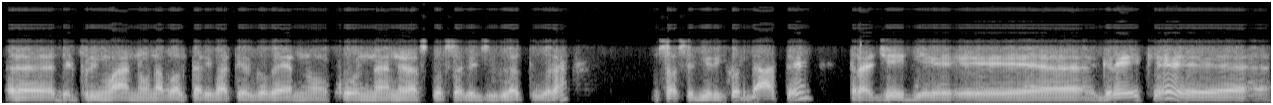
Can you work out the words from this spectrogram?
eh, del primo anno una volta arrivati al governo con, nella scorsa legislatura, non so se vi ricordate, tragedie eh, greche, eh,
